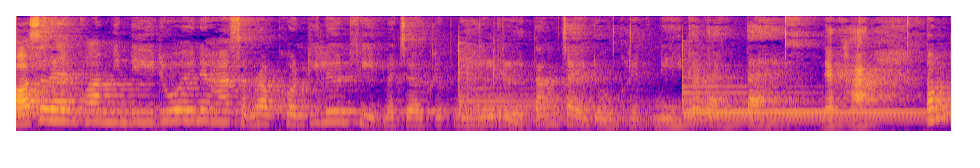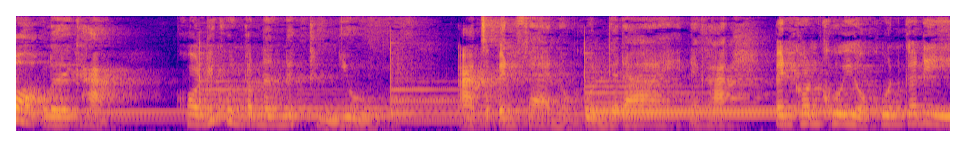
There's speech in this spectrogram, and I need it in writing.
ขอแสดงความยินดีด้วยนะคะสำหรับคนที่เลื่อนฟีดมาเจอคลิปนี้หรือตั้งใจดูคลิปนี้ก็แล้วแต่นะคะ ต้องบอกเลยค่ะ คนที่คุณกำลังนึกถึงอยู่ อาจจะเป็นแฟนของคุณก็ได้นะคะ เป็นคนคุยของคุณก็ดี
